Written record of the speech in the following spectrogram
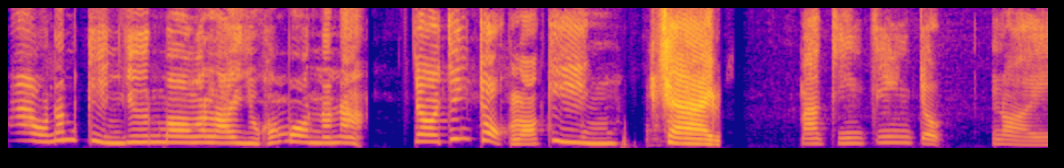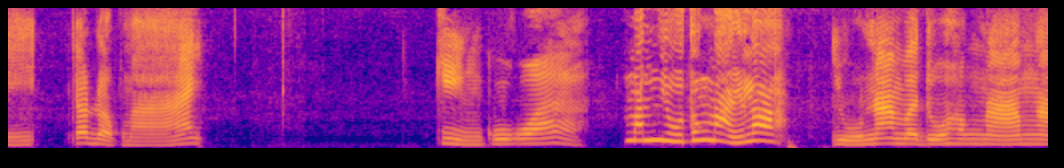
อ้าวนั่นกิ่งยืนมองอะไรอยู่ข้างบนนั่นน่ะเจอจิ้งจกเหรอกิ่งใช่ มากินจิ้งจกหน่อย เจ้าดอกไม้ กิ่งกลัว มันอยู่ตรงไหนล่ะ อยู่หน้ามาดูห้องน้ำไง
